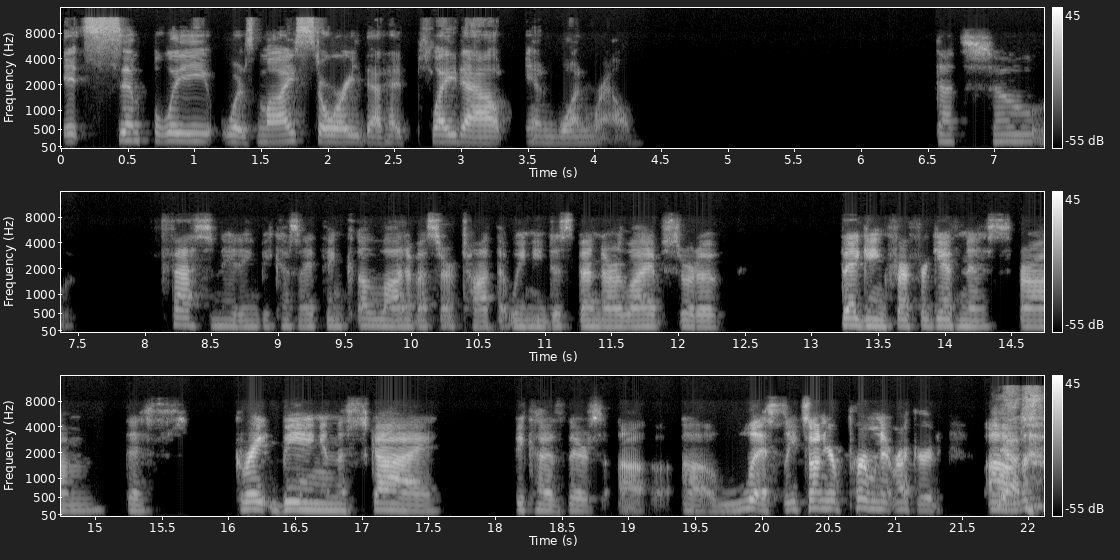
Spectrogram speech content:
It simply was my story that had played out in one realm. That's so fascinating because I think a lot of us are taught that we need to spend our lives sort of begging for forgiveness from this great being in the sky because there's a, a list, it's on your permanent record um, yes.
